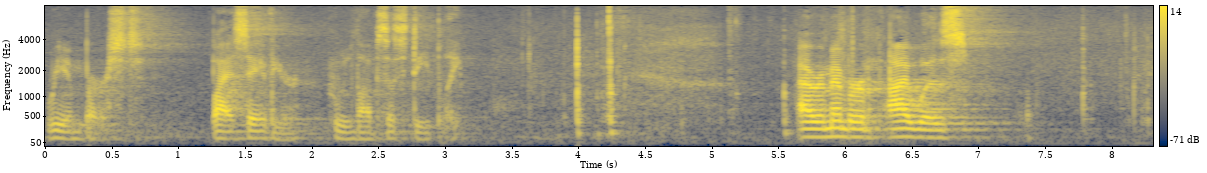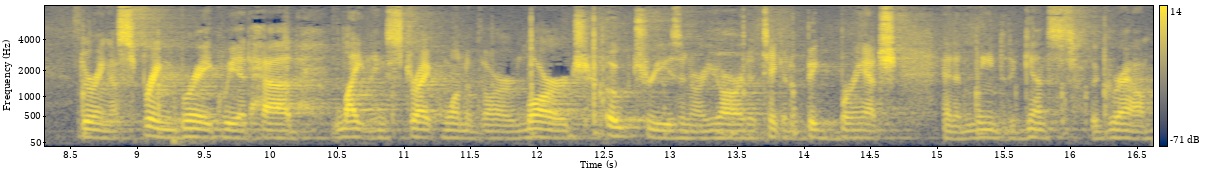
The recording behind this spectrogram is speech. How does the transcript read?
reimbursed by a Savior who loves us deeply. I remember I was, during a spring break, we had had lightning strike one of our large oak trees in our yard, had taken a big branch and had leaned it against the ground.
